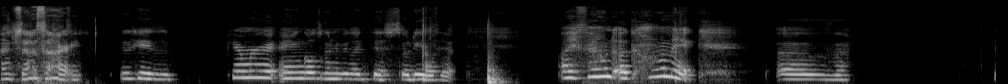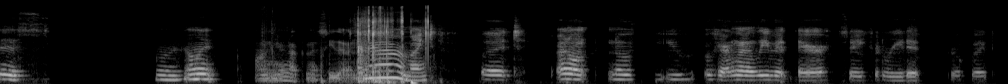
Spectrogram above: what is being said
I'm so sorry. Okay, the camera angle is going to be like this, so deal with it. I found a comic of this. Or, no, wait. Oh, you're not going to see that. Never mind. But I don't know if you... Okay, I'm going to leave it there so you could read it real quick.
